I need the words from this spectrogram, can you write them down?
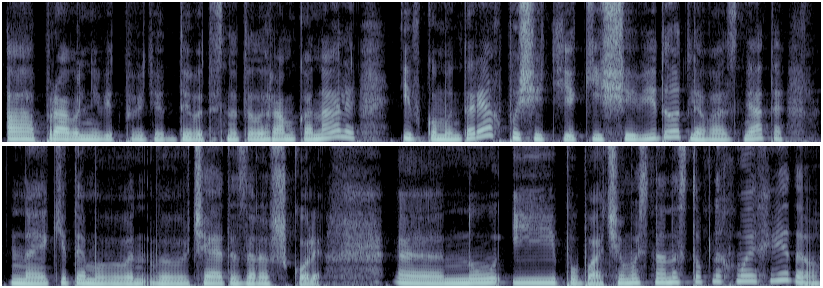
А правильні відповіді дивитесь на телеграм-каналі і в коментарях пишіть, які ще відео для вас зняти, на які теми ви, ви вивчаєте зараз в школі. Е, ну і побачимось на наступних моїх відео.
